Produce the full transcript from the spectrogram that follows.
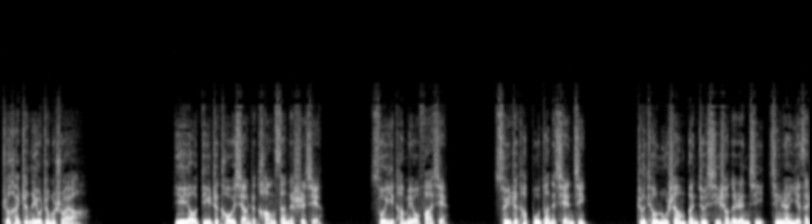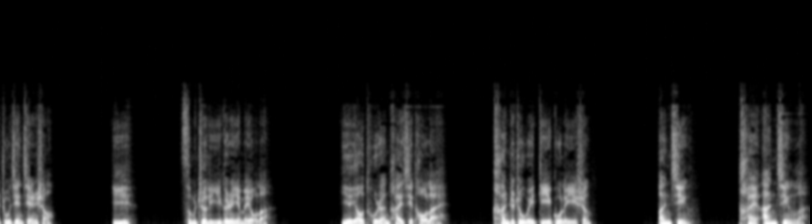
这还真的有这么帅啊！叶耀低着头想着唐三的事情，所以他没有发现，随着他不断的前进，这条路上本就稀少的人迹竟然也在逐渐减少。咦，怎么这里一个人也没有了？叶耀突然抬起头来，看着周围嘀咕了一声：“安静，太安静了，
